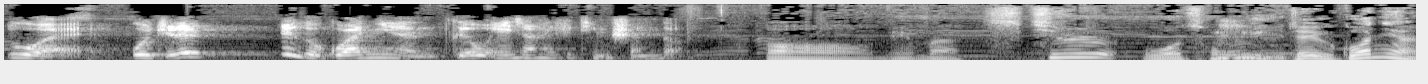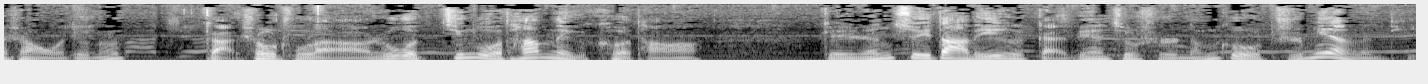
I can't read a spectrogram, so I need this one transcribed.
对，我觉得这个观念给我印象还是挺深的。哦，明白。其实我从你这个观念上，我就能感受出来啊。如果经过他们那个课堂，给人最大的一个改变就是能够直面问题。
